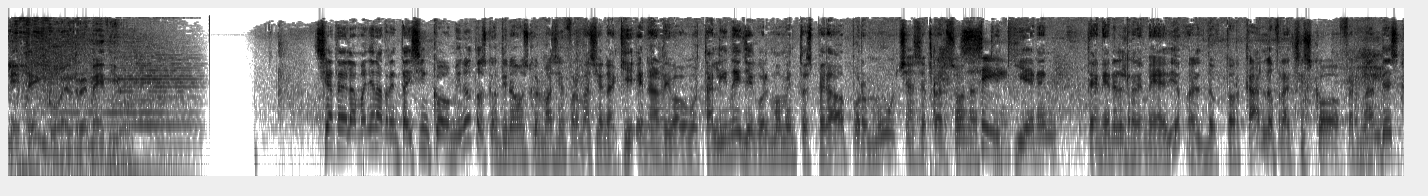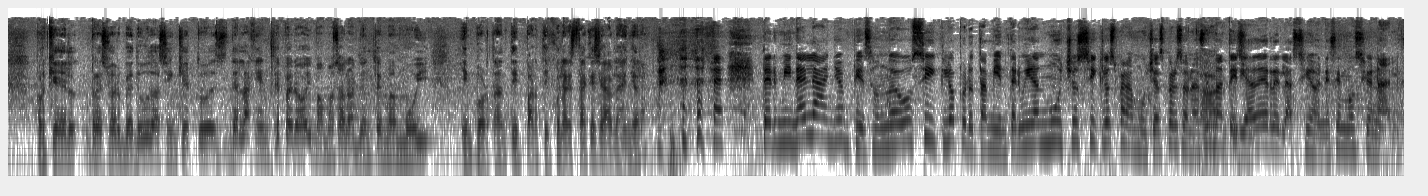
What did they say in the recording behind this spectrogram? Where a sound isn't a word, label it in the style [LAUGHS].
Le tengo el remedio. 7 de la mañana, 35 minutos. Continuamos con más información aquí en Arriba Bogotá. Lina, y llegó el momento esperado por muchas personas Sí. que quieren tener el remedio, el doctor Carlos Francisco Fernández, porque él resuelve dudas, inquietudes de la gente, pero hoy vamos a hablar de un tema muy importante y particular. ¿Está que se habla, señora? [LAUGHS] Termina el año, empieza un nuevo ciclo, pero también terminan muchos ciclos para muchas personas Claro en materia sí. de relaciones emocionales.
